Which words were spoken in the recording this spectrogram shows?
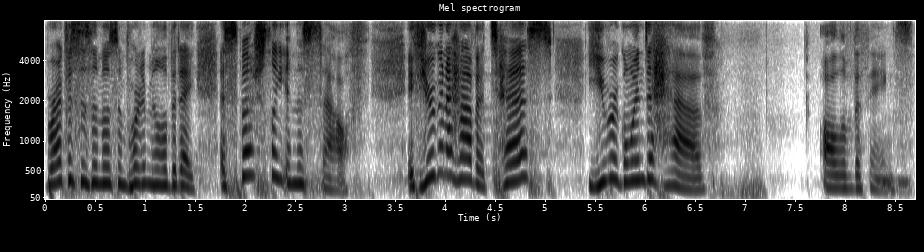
Breakfast is the most important meal of the day, especially in the South. If you're going to have a test, you are going to have all of the things.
